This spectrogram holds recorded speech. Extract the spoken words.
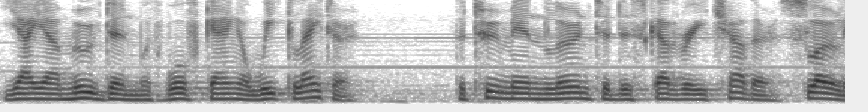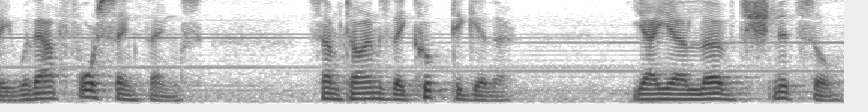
Yaya moved in with Wolfgang a week later. The two men learned to discover each other slowly without forcing things. Sometimes they cooked together. Yaya loved schnitzel,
